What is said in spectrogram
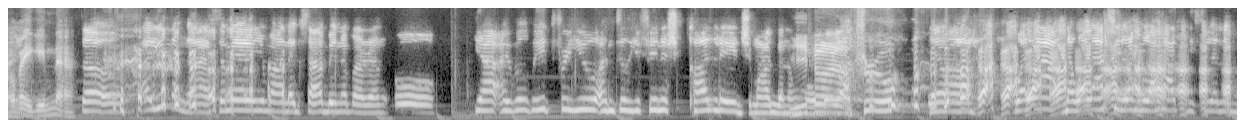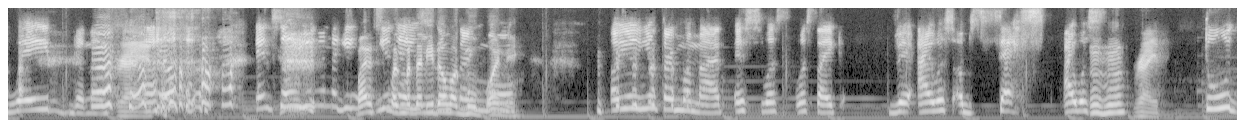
Okay, game na. So, ayun na nga. So, meron yung mga nagsabi na parang, oh, yeah, I will wait for you until you finish college. Mga ganong Yun. moment. Not true. Mga, wala, nawala silang lahat. Di sila nag-wait. Ganon. Right. And so, yun yung naging, Mas yun mas na madali daw mag-move mo. on eh. Oh, yun yung term mo, Matt, is, was, was like, the, I was obsessed. I was Mhm. Right. To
